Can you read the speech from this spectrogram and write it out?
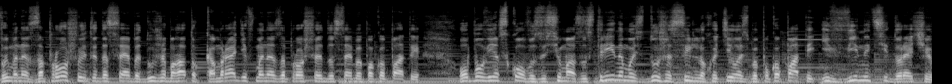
ви мене запрошуєте до себе. Дуже багато камрадів мене запрошує до себе покопати. Обов'язково з усіма зустрінемось. Дуже сильно хотілося б покопати і в Вінниці. До речі,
